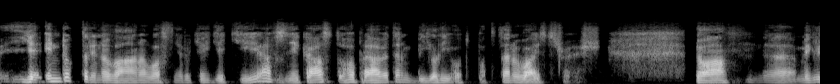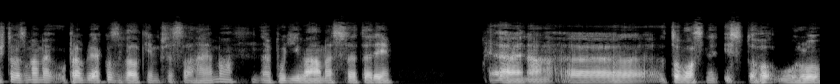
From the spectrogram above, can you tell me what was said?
je indoktrinováno vlastně do těch dětí a vzniká z toho právě ten bílý odpad, ten white trash. No a my, když to vezmeme opravdu jako s velkým přesahem a podíváme se tedy Eh, na eh, to vlastně i z toho úhlu,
